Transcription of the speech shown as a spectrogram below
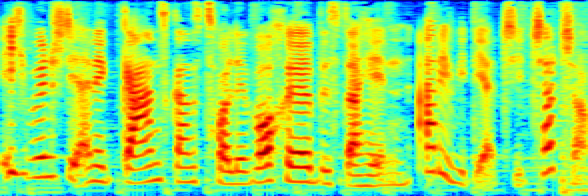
ich wünsche dir eine ganz, ganz tolle Woche. Bis dahin, arrivederci. Ciao, ciao.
